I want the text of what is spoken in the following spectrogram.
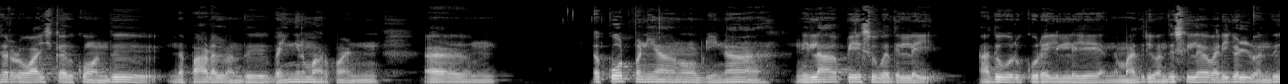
சாரோட வாய்ஸ்க்கு அதுக்கும் வந்து இந்த பாடல் வந்து பயங்கரமாக இருக்கும். அண்ட் um, கோட் பண்ணியாகணும் அப்படின்னா நிலா பேசுவதில்லை அது ஒரு குறை இல்லையே அந்த மாதிரி வந்து சில வரிகள் வந்து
